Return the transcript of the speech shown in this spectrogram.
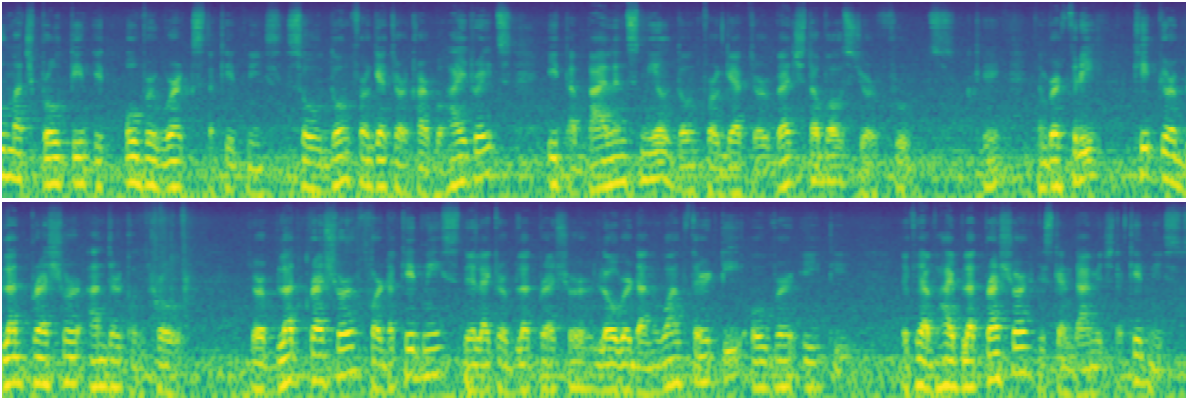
too much protein it overworks the kidneys. So don't forget your carbohydrates. Eat a balanced meal. Don't forget your vegetables, your fruits. Okay. Number three, keep your blood pressure under control. Your blood pressure for the kidneys, they like your blood pressure lower than 130 over 80. If you have high blood pressure, this can damage the kidneys.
